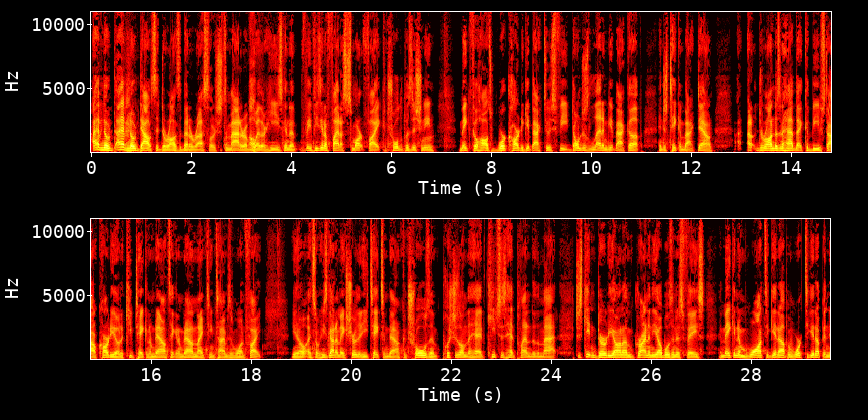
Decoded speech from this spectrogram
I have no I have no doubts that Deron's the better wrestler. It's just a matter of oh. whether he's gonna if he's gonna fight a smart fight, control the positioning, make Phil Hawes work hard to get back to his feet. Don't just let him get back up and just take him back down. Deron doesn't have that Khabib style cardio to keep taking him down, taking him down 19 times in one fight, you know. And so he's got to make sure that he takes him down, controls him, pushes on the head, keeps his head planted to the mat, just getting dirty on him, grinding the elbows in his face, and making him want to get up and work to get up and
